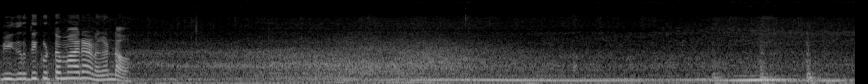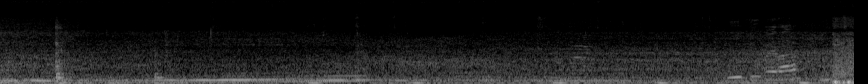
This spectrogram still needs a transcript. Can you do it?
വികൃതി കുട്ടന്മാരാണ് കണ്ടോ ഐസ്ക്രീം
